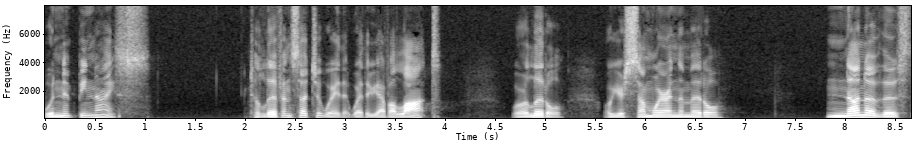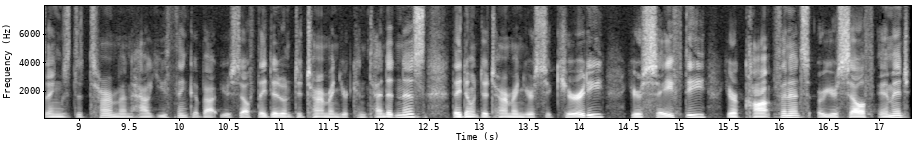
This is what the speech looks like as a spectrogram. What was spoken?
Wouldn't it be nice to live in such a way that whether you have a lot or a little, or you're somewhere in the middle, None of those things determine how you think about yourself. They don't determine your contentedness. They don't determine your security, your safety, your confidence, or your self image.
